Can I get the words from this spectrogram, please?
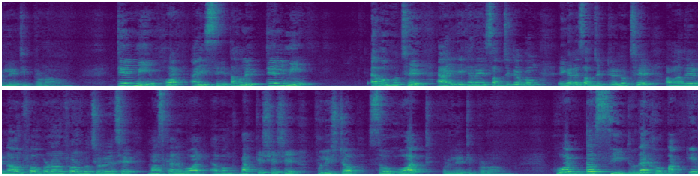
relative pronoun tell me what I say তাহলে টেল মি এবং হচ্ছে এখানে সাবজেক্ট এবং এখানে সাবজেক্টের হচ্ছে আমাদের নাউন ফর্ম প্রনাউন ফর্ম হচ্ছে রয়েছে মাঝখানে হোয়াট এবং বাক্যের শেষে full stop so what relative pronoun what does she do দেখো, বাক্যের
